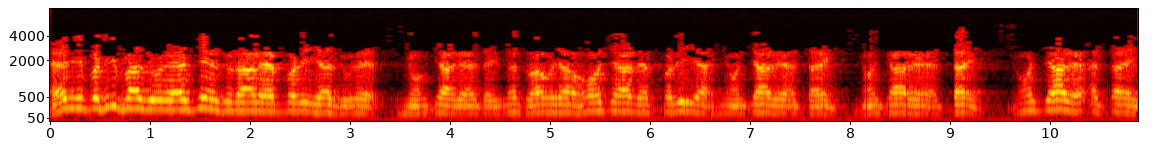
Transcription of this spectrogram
အဲ့ဒီပฏิပတ်ဆိုတဲ့အကျင့်ဆိုတာလေပရိယဆိုတဲ့ညွန်ပြတဲ့အတိုင်းမြတ်စွာဘုရားဟောကြားတဲ့ပရိယညွန်ကြားတဲ့အတိုင်းညွန်ကြားတဲ့အတိုင်းညွန်ကြားတဲ့အတိုင်း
